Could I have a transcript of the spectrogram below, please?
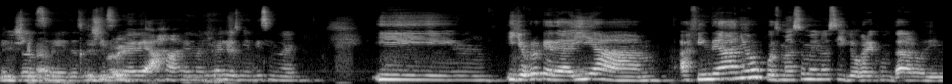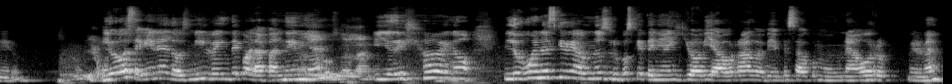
Entonces, 2019, ajá, en mayo del 2019. Y, y yo creo que de ahí a, a fin de año, pues más o menos sí logré juntar algo de dinero. Bien. Luego se viene el 2020 con la pandemia. Y yo dije, ay, no. Lo bueno es que de algunos grupos que tenía yo había ahorrado, había empezado como un ahorro, ¿verdad?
